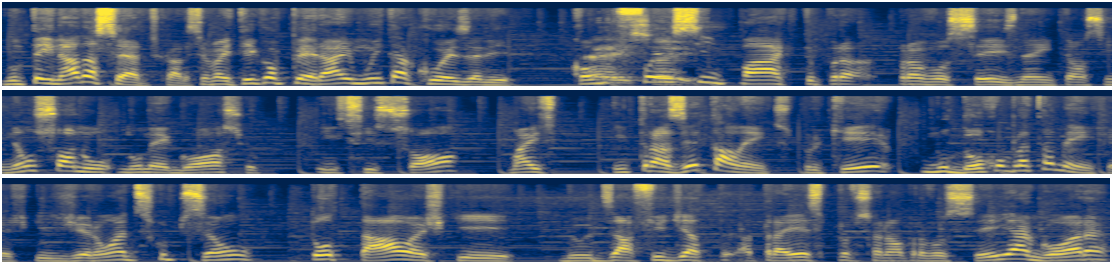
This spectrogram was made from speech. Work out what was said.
não tem nada certo, cara. Você vai ter que operar em muita coisa ali. Como é foi esse impacto para vocês, né? Então, assim, não só no, no, negócio em si só, mas em trazer talentos, porque mudou completamente. Acho que gerou uma disrupção total, acho que, do desafio de atrair esse profissional para você e agora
